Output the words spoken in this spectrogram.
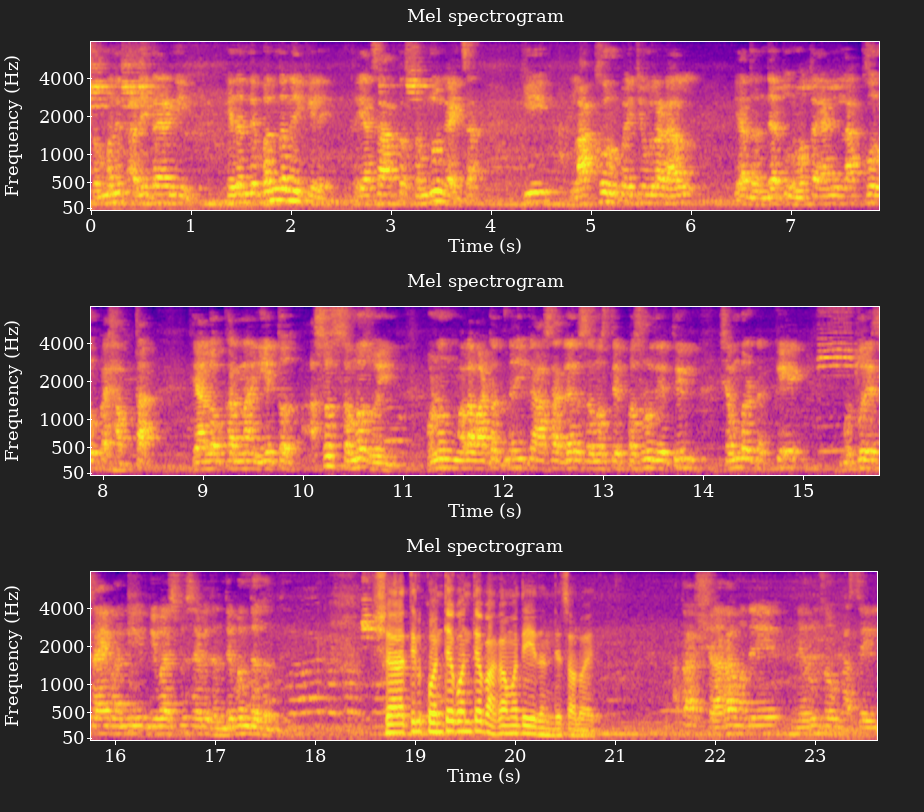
संबंधित अधिकाऱ्यांनी हे धंदे बंद नाही केले तर याचा अर्थ समजून घ्यायचा की लाखो रुपयाची उलाढाल या धंद्यातून होत आहे आणि लाखो रुपये हप्ता या लोकांना येतं असंच समज होईल. म्हणून मला वाटत नाही की असा गैरसमज ते पसरू देतील. शंभर टक्के मुतुरे साहेब आणि डीवायसपी साहेब धंदे बंद करतील. शहरातील कोणत्या कोणत्या भागामध्ये हे धंदे चालू आहेत? आता शहरामध्ये नेहरू चौक असेल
